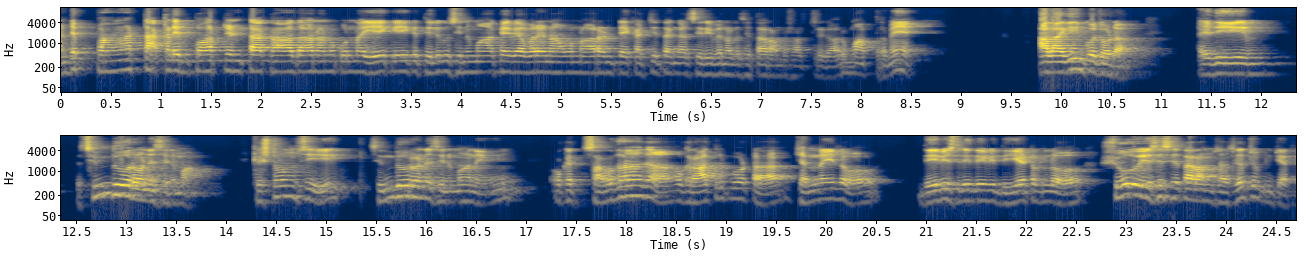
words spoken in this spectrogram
అంటే పాట అక్కడ ఇంపార్టెంటా కాదా అని అనుకున్న ఏకైక తెలుగు సినిమాకై ఎవరైనా ఉన్నారంటే ఖచ్చితంగా సిరివెనల సీతారామ శాస్త్రి గారు మాత్రమే. అలాగే ఇంకో చోట. ఇది సింధూరం అనే సినిమా. కృష్ణవంశీ సింధూరం అనే సినిమాని ఒక సరదాగా ఒక రాత్రిపూట చెన్నైలో దేవి శ్రీదేవి థియేటర్లో షో వేసి సీతారామ శాస్త్రి గారు చూపించారు.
